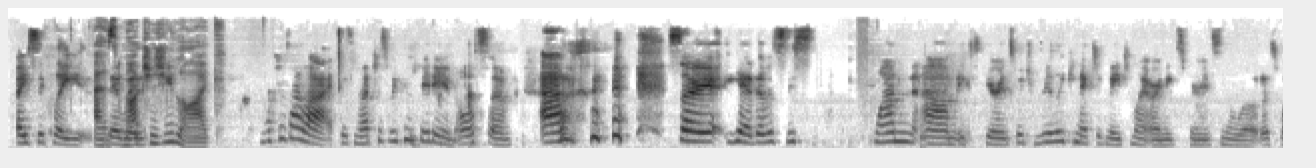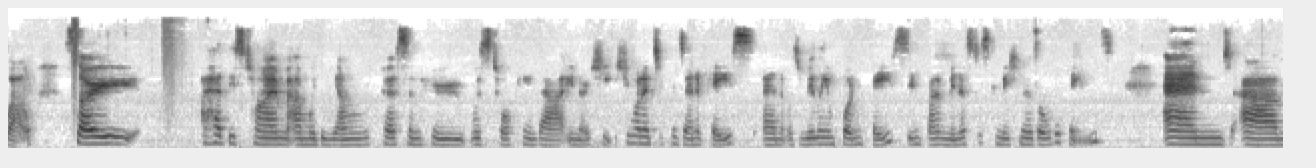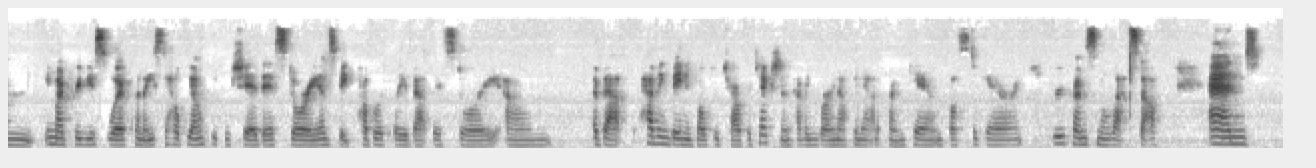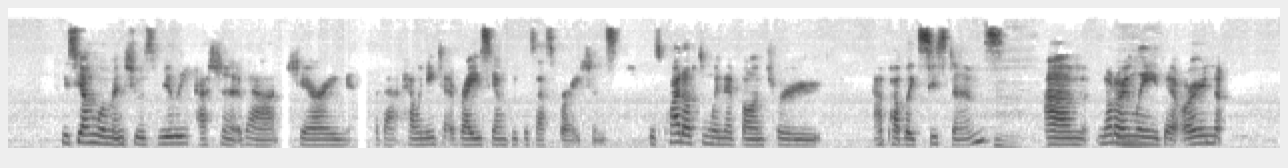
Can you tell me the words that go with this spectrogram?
basically, as much was, as you like. As much as I like, as much as we can fit in. Awesome. Um, so yeah, there was this one um, experience which really connected me to my own experience in the world as well. So I had this time um, with a young person who was talking about, you know, she, she wanted to present a piece and it was a really important piece in front of ministers, commissioners, all the things. And um, in my previous work, when I used to help young people share their story and speak publicly about their story, um, about having been involved with child protection, having grown up in out of home care and foster care and group homes and all that stuff. And this young woman, she was really passionate about sharing about how we need to raise young people's aspirations. Because quite often when they've gone through our public systems, mm. um, not mm. only their own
